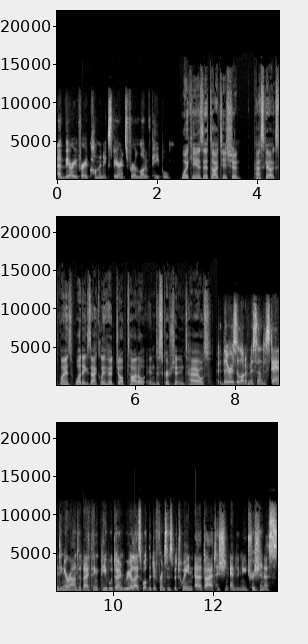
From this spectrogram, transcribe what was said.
a very very common experience for a lot of people. Working as a dietitian, Pascale explains what exactly her job title and description entails. There is a lot of misunderstanding around it. I think people don't realize what the difference is between a dietitian and a nutritionist.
